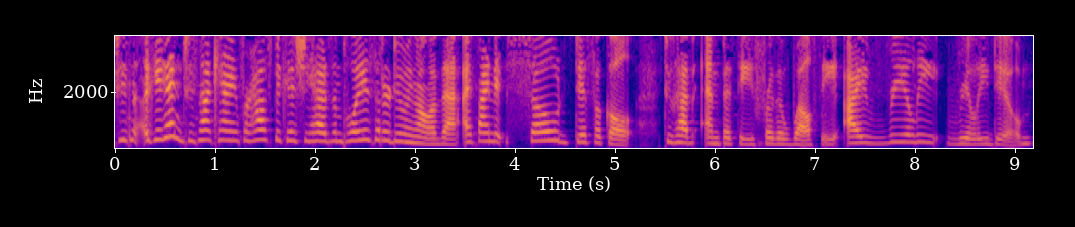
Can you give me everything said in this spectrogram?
she's like again, she's not caring for house because she has employees that are doing all of that. I find it so difficult to have empathy for the wealthy. I really, really do.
